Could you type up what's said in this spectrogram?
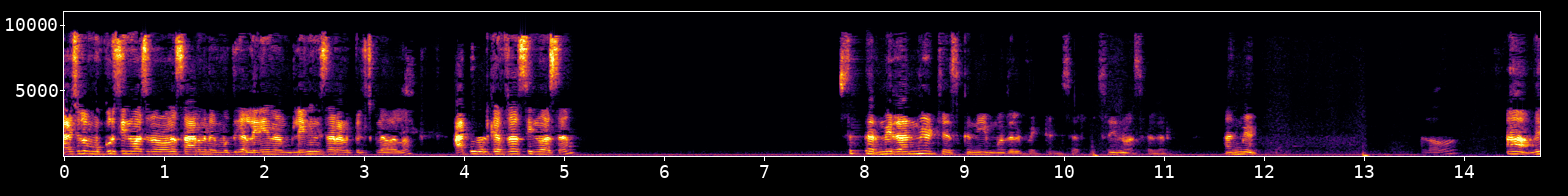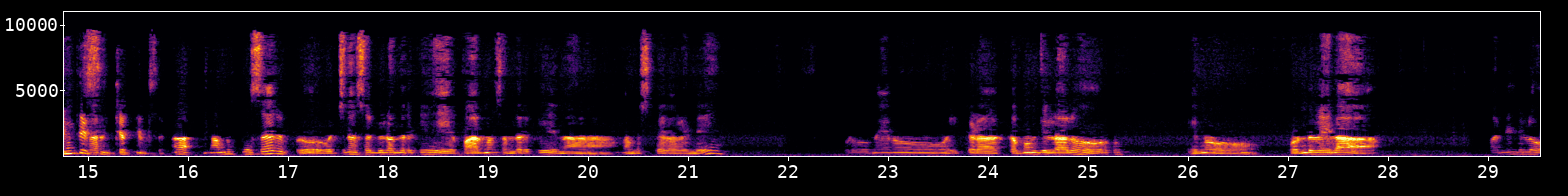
బ్యాచ్లో ముగ్గురు శ్రీనివాసరావు వల్ల సార్ మేము ముద్దుగా లెనిన్ లెనిన్ సార్ అని పిలుచుకునే వాళ్ళం. Hearty welcome sir Srinivas sir. Sir మీరు అన్మ్యూట్ చేసుకుని మొదలు పెట్టండి సార్ శ్రీనివాసరావు గారు. అన్మ్యూట్ వినిపిస్తుంది. చెప్పండి సార్. నమస్తే సార్. ఇప్పుడు వచ్చిన సభ్యులందరికీ ఫార్మర్స్ అందరికీ నా నమస్కారాలండి. ఇప్పుడు నేను ఇక్కడ ఖమ్మం జిల్లాలో నేను రెండు వేల పన్నెండులో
